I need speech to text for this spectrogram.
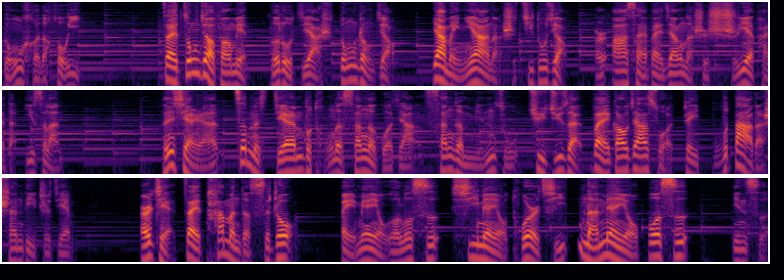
融合的后裔。在宗教方面，格鲁吉亚是东正教，亚美尼亚呢是基督教，而阿塞拜疆呢是什叶派的伊斯兰。很显然，这么截然不同的三个国家、三个民族聚居在外高加索这不大的山地之间，而且在他们的四周。北面有俄罗斯，西面有土耳其，南面有波斯，因此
